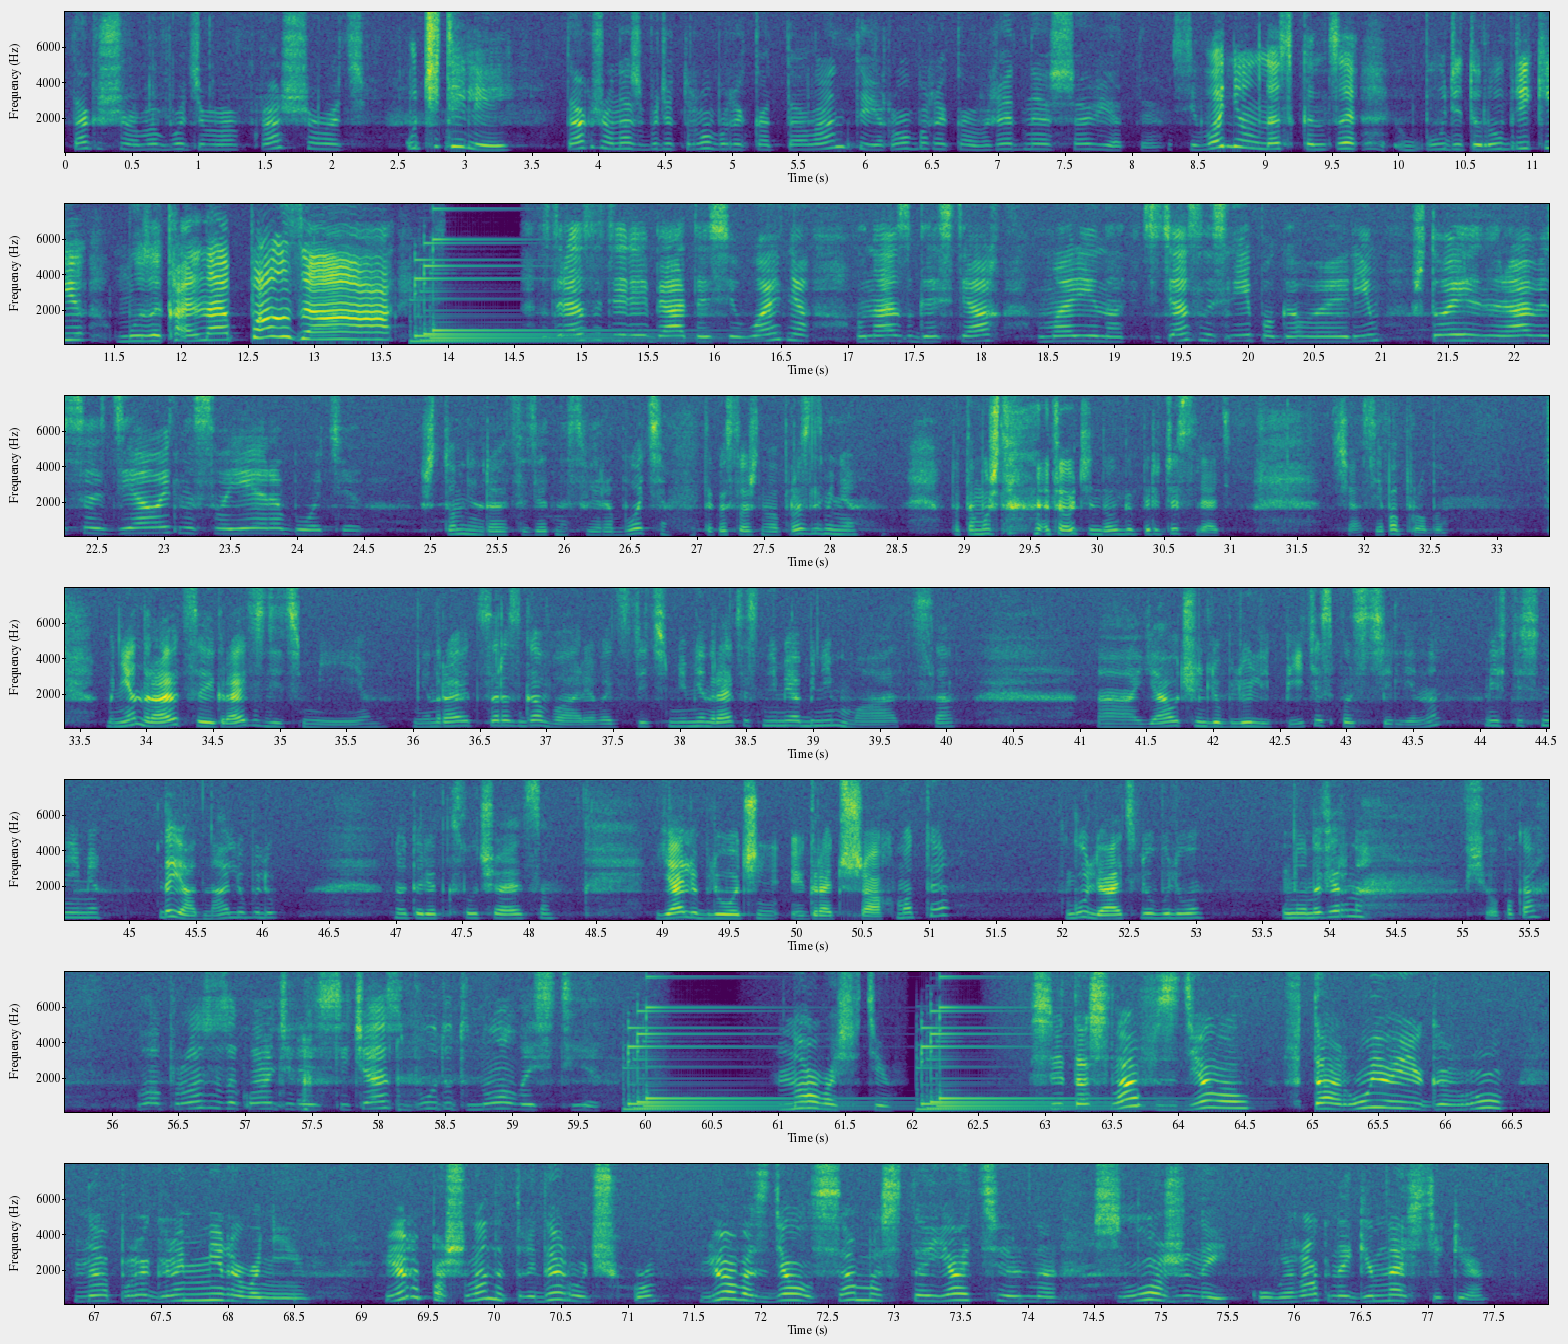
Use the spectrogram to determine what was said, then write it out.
Также мы будем опрашивать. учителей. Также у нас будет рубрика «Таланты» и рубрика «Вредные советы». Сегодня у нас в конце будет рубрики «Музыкальная пауза». Здравствуйте, ребята! Сегодня у нас в гостях Марина. Сейчас мы с ней поговорим, что ей нравится делать на своей работе. Что мне нравится делать на своей работе? Такой сложный вопрос для меня, потому что это очень долго перечислять. Сейчас я попробую. Мне нравится играть с детьми, мне нравится разговаривать с детьми, мне нравится с ними обниматься. А, Я очень люблю лепить из пластилина вместе с ними. Да я одна люблю, но это редко случается. Я люблю очень играть в шахматы, гулять люблю. Ну, наверное, все пока. Вопросы закончились. Сейчас будут новости. Новости. Святослав сделал вторую игру на программировании. Вера пошла на 3D-ручку. Лева сделал самостоятельно сложенный кувырок на гимнастике.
